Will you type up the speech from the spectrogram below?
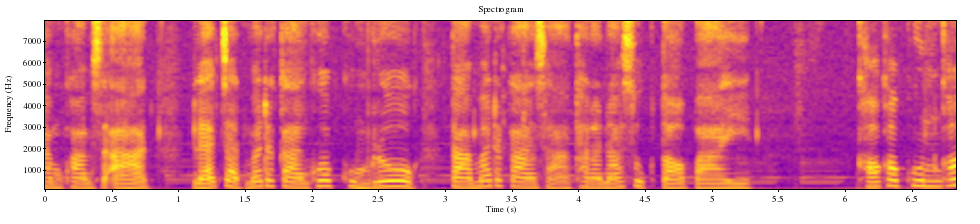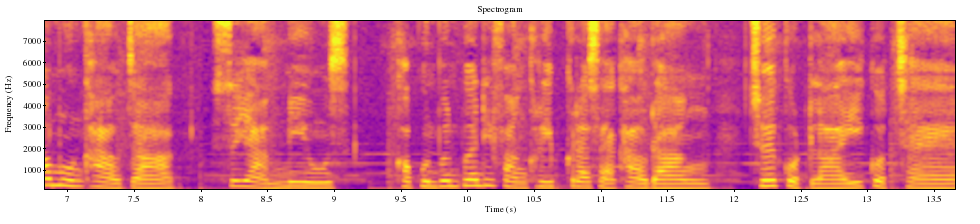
ทำความสะอาด และจัดมาตรการควบคุมโรค ตามมาตรการสาธารณสุขต่อไป ขอขอบคุณข้อมูลข่าวจากสยามนิวส์ขอบคุณเพื่อนๆที่ฟังคลิปกระแสข่าวดัง ช่วยกดไลค์ กดแชร์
